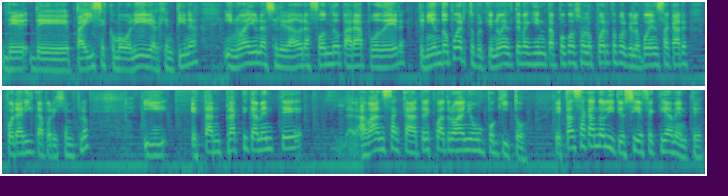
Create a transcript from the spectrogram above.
de, países como Bolivia, Argentina, y no hay un acelerador a fondo para poder, teniendo puertos, porque no es el tema aquí tampoco son los puertos, porque lo pueden sacar por Arica, por ejemplo, y están prácticamente, avanzan cada 3, 4 años un poquito. Están sacando litio, sí, efectivamente,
